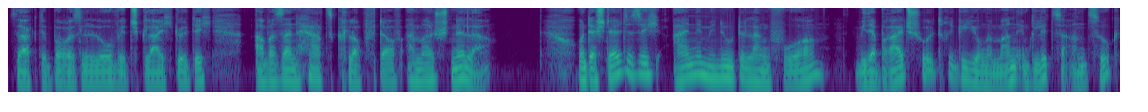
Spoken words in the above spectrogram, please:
sagte Boris Lowitsch gleichgültig, aber sein Herz klopfte auf einmal schneller. Und er stellte sich eine Minute lang vor, wie der breitschultrige junge Mann im Glitzeranzug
